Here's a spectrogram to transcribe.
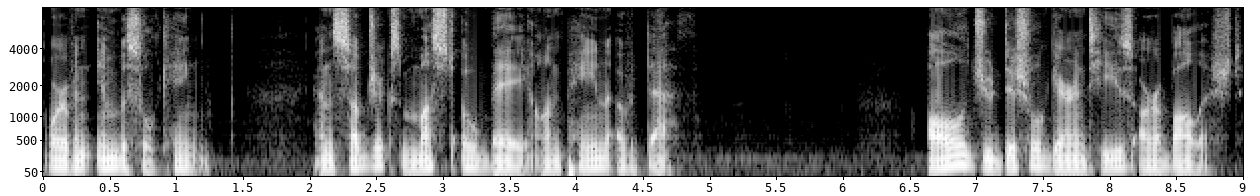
or of an imbecile king, and subjects must obey on pain of death. All judicial guarantees are abolished.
